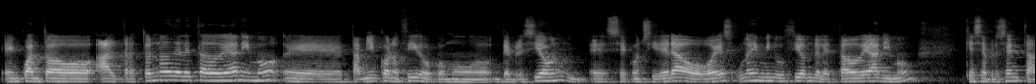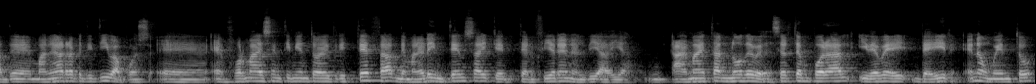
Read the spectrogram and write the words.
En cuanto al trastorno del estado de ánimo, eh, también conocido como depresión, eh, se considera o es una disminución del estado de ánimo que se presenta de manera repetitiva, pues eh, en forma de sentimiento de tristeza, de manera intensa y que interfiere en el día a día. Además, esta no debe de ser temporal y debe de ir en aumento,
